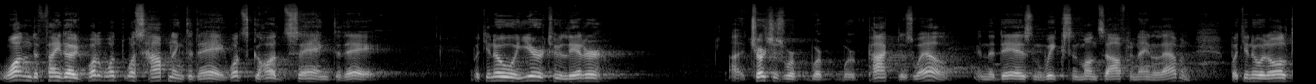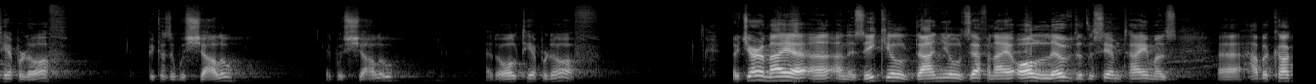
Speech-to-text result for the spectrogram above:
wanting to find out what, what, what's happening today, what's God saying today. But you know, a year or two later, uh, churches were, were, were packed as well in the days and weeks and months after 9 11. But you know, it all tapered off because it was shallow. It was shallow. It all tapered off. Now, Jeremiah and Ezekiel, Daniel, Zephaniah all lived at the same time as uh, Habakkuk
